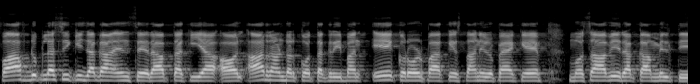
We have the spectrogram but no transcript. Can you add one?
फाफ डुप्लसी की जगह इनसे रबता किया और ऑलराउंडर को तकरीबन एक करोड़ पाकिस्तानी रुपए के मुसावी रकम मिलती।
